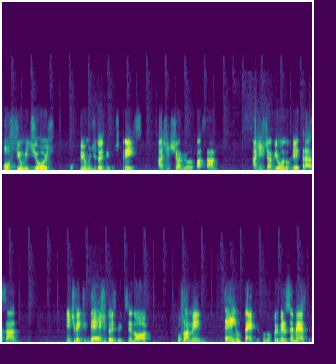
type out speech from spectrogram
o filme de hoje, o filme de 2023, a gente já viu ano passado. A gente já viu ano retrasado. A gente vê que desde 2019, o Flamengo tem um técnico no primeiro semestre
